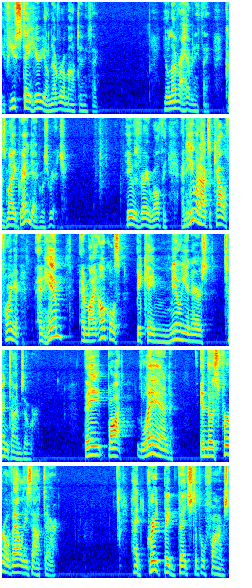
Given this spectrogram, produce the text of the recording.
if you stay here, you'll never amount to anything. You'll never have anything. Because my granddad was rich. He was very wealthy. And he went out to California, and him and my uncles became millionaires 10 times over. They bought land in those fertile valleys out there. Had great big vegetable farms.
